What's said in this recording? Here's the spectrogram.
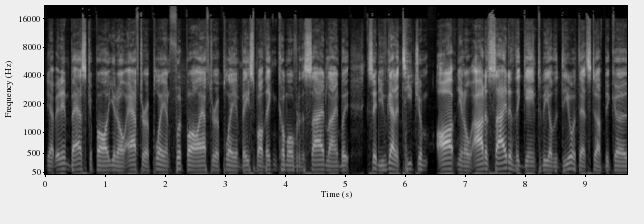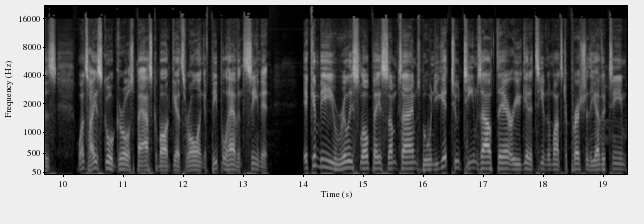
Yeah, but in basketball, you know, after a play in football, after a play in baseball, they can come over to the sideline. But like I said, you've got to teach them off, you know, out of sight of the game to be able to deal with that stuff. Because once high school girls basketball gets rolling, if people haven't seen it, it can be really slow paced sometimes. But when you get two teams out there, or you get a team that wants to pressure the other team,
